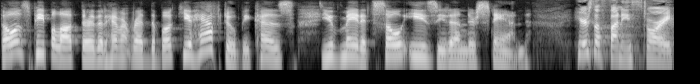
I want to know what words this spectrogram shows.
those people out there that haven't read the book, you have to because you've made it so easy to understand. Here's a funny story.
